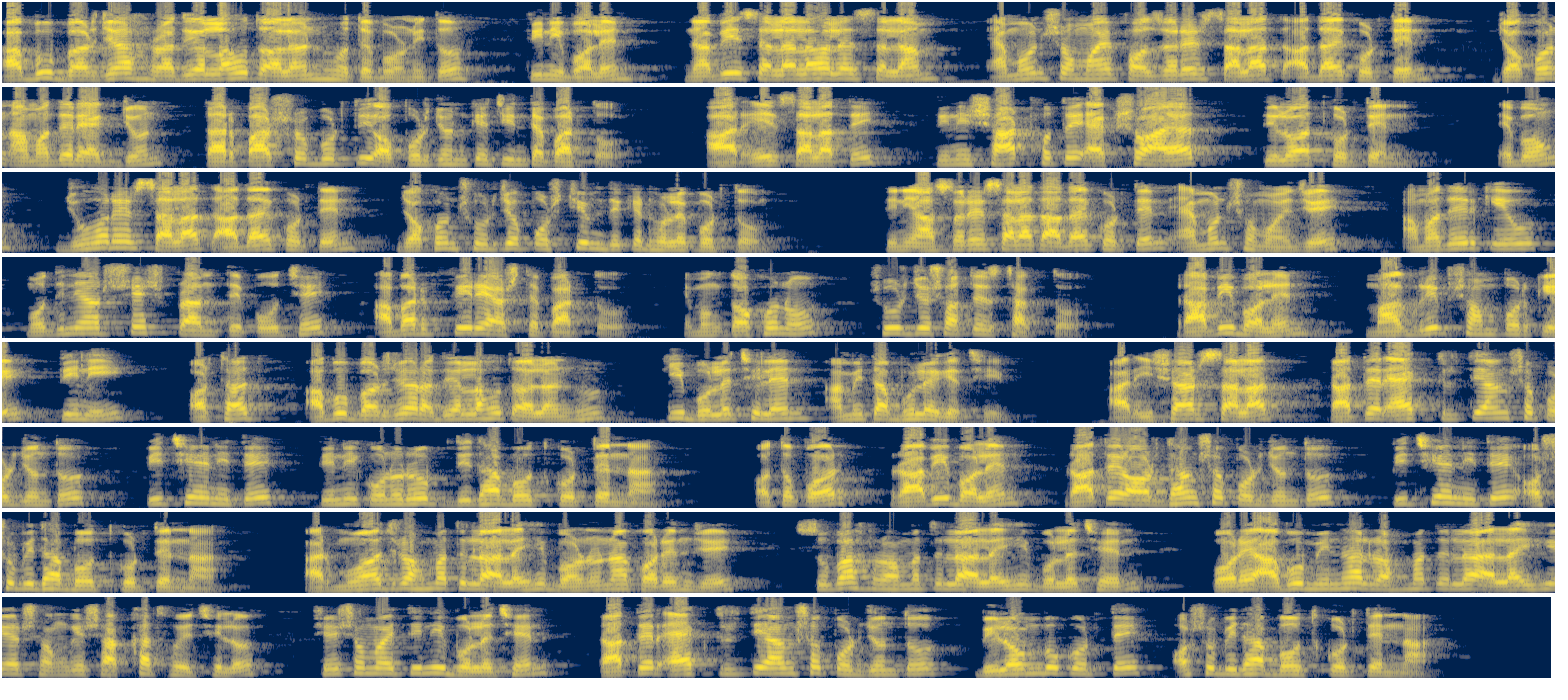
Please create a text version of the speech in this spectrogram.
আবু বারজাহ রাজিয়াল্লাহ তাল্লাহ্ন হতে বর্ণিত। তিনি বলেন, নাবী সাল্লাহ আলাইসাল্লাম এমন সময় ফজরের সালাত আদায় করতেন যখন আমাদের একজন তার পার্শ্ববর্তী অপরজনকে চিনতে পারত। আর এই সালাতে তিনি ষাট হতে একশো আয়াত তিলওয়াত করতেন এবং জুহরের সালাত আদায় করতেন যখন সূর্য পশ্চিম দিকে ঢলে পড়ত। তিনি আসরের সালাত আদায় করতেন এমন সময় যে আমাদের কেউ মদিনার শেষ প্রান্তে পৌঁছে আবার ফিরে আসতে পারত এবং তখনও সূর্য সতেজ থাকত। রাবি বলেন, মাগরিব সম্পর্কে তিনি, অর্থাৎ আবু বর্জা রাজিয়াল্লাহ তাল্লাহ্ন কি বলেছিলেন আমি তা ভুলে গেছি। আর ঈশার সালাত রাতের এক তৃতীয়াংশ পর্যন্ত পিছিয়ে নিতে তিনি কোনরূপ দ্বিধাবোধ করতেন না। অতপর রাবি বলেন, রাতের অর্ধাংশ পর্যন্ত পিছিয়ে নিতে অসুবিধা বোধ করতেন না। আর মুয়াজ রহমাতুল্লাহ আলাহি বর্ণনা করেন যে, সুবাহ রহমতুল্লাহ আলাহি বলেছেন, পরে আবু মিনহাল রহমতুল্লাহ আলাহিয়ার সঙ্গে সাক্ষাৎ হয়েছিল সে সময় তিনি বলেছেন রাতের এক তৃতীয়াংশ পর্যন্ত বিলম্ব করতে অসুবিধা বোধ করতেন না।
